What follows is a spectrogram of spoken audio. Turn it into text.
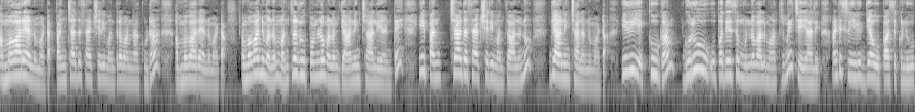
అమ్మవారే అన్నమాట. పంచాదశాక్షరి మంత్రం అన్నా కూడా అమ్మవారే అన్నమాట. అమ్మవారిని మనం మంత్ర రూపంలో మనం ధ్యానించాలి అంటే ఈ పంచాదశాక్షరి మంత్రాలను ధ్యానించాలన్నమాట. ఇది ఎక్కువగా గురువు ఉపదేశం ఉన్న వాళ్ళు మాత్రమే చేయాలి. అంటే శ్రీ విద్యా ఉపాసకులు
